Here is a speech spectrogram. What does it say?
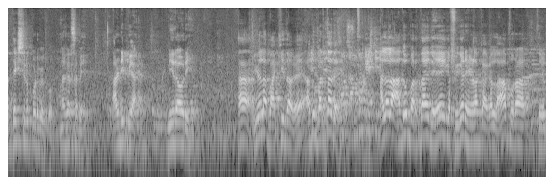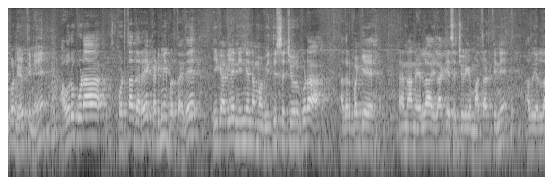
ಅಧ್ಯಕ್ಷರು ಕೊಡಬೇಕು. ನಗರಸಭೆ, ಆರ್ ಡಿ ಪಿ ಆರ್, ನೀರಾವರಿ. ಹಾಂ, ಇವೆಲ್ಲ ಬಾಕಿ ಇದ್ದಾವೆ ಅದು ಬರ್ತದೆ. ಅಲ್ಲಲ್ಲ, ಅದು ಬರ್ತಾ ಇದೆ. ಈಗ ಫಿಗರ್ ಹೇಳೋಕ್ಕಾಗಲ್ಲ. ಪೂರಾ ತಿಳ್ಕೊಂಡು ಹೇಳ್ತೀನಿ. ಅವರು ಕೂಡ ಕೊಡ್ತಾ ಇದ್ದಾರೆ. ಕಡಿಮೆ ಬರ್ತಾ ಇದೆ. ಈಗಾಗಲೇ ನಿನ್ನೆ ನಮ್ಮ ವಿದ್ಯುತ್ ಸಚಿವರು ಕೂಡ ಅದರ ಬಗ್ಗೆ ನಾನು ಎಲ್ಲ ಇಲಾಖೆ ಸಚಿವರಿಗೆ ಮಾತಾಡ್ತೀನಿ. ಅದು ಎಲ್ಲ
